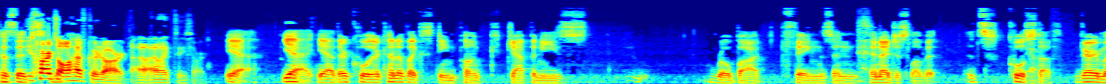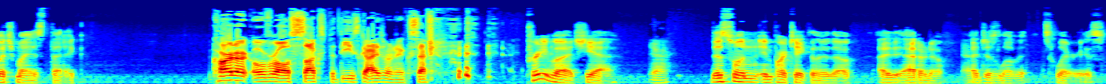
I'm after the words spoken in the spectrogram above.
because these cards all have good art. I, I like these art. Yeah, yeah, yeah, they're cool. They're kind of like steampunk Japanese robot things, and and I just love it. It's cool yeah. stuff. Very much my aesthetic. Card art overall sucks, but these guys are an exception. Pretty much, yeah. Yeah. This one in particular, though, I I don't know. Yeah. I just love it. It's hilarious.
